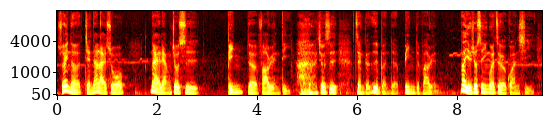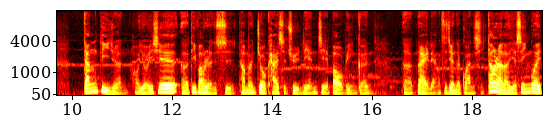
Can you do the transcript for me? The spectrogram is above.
所以呢，简单来说，奈良就是冰的发源地，就是整个日本的冰的发源。那也就是因为这个关系，当地人哦有一些呃地方人士，他们就开始去连结刨冰跟呃奈良之间的关系。当然了，也是因为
